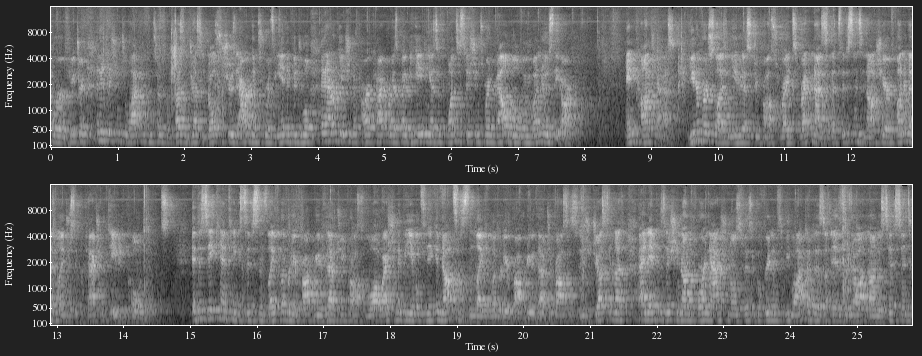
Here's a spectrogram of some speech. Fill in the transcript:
for her future. In addition to lack of concern for present justice, it also shows arrogance towards the individual, an arrogation of power characterized by behaving as if one's decisions were infallible when one knows they aren't. In contrast, universalizing U.S. due process rights recognizes that citizens do not share a fundamental interest in protection. David Cole notes. If the state can't take a citizen's life, liberty, or property without due process of law, why should it be able to take a non-citizen's life, liberty, or property without due process? It is just enough an imposition on foreign nationals' physical freedoms to be locked up as, as not on a citizen's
